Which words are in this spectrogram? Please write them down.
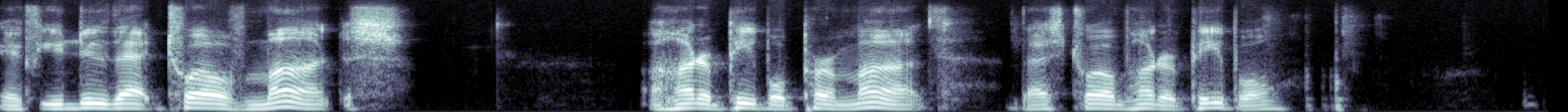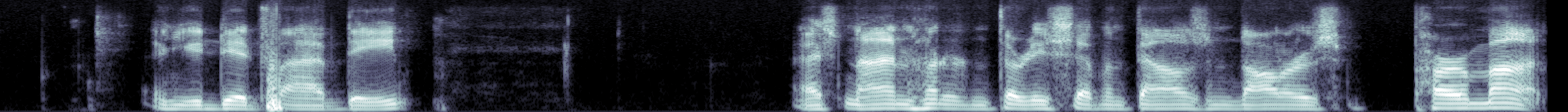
if you do that 12 months, 100 people per month, that's 1,200 people, and you did five deep, that's $937,000 per month.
